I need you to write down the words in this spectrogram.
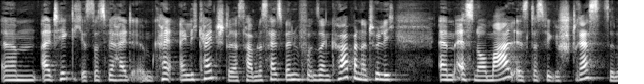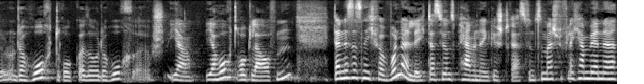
ähm, alltäglich ist, dass wir halt ähm, kein, eigentlich keinen Stress haben. Das heißt, wenn wir für unseren Körper natürlich ähm, es normal ist, dass wir gestresst sind und unter Hochdruck, also unter Hoch, äh, ja, ja, Hochdruck laufen, dann ist es nicht verwunderlich, dass wir uns permanent gestresst sind. Zum Beispiel, vielleicht haben wir eine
